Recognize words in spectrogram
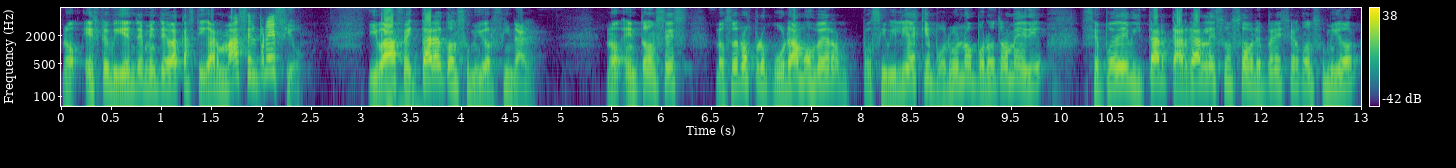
¿no? esto evidentemente va a castigar más el precio y va a afectar al consumidor final. ¿no? Entonces, nosotros procuramos ver posibilidades que por uno o por otro medio se puede evitar cargarles un sobreprecio al consumidor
